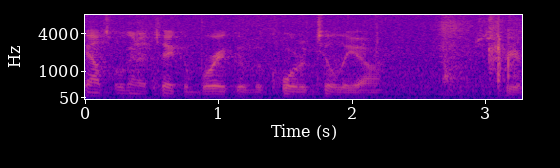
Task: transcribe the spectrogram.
council, we're going to take a break of a quarter till the hour. Just for your.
